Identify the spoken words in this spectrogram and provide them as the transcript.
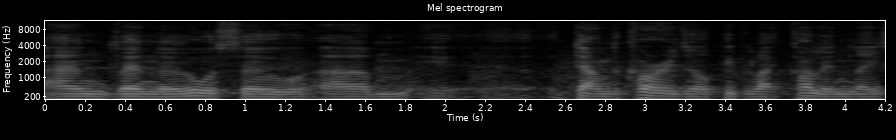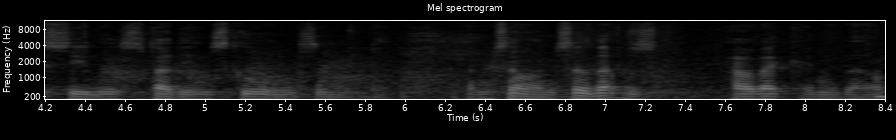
and then there also um, down the corridor, people like Colin Lacey were studying schools and, and so on. So that was how that came about.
